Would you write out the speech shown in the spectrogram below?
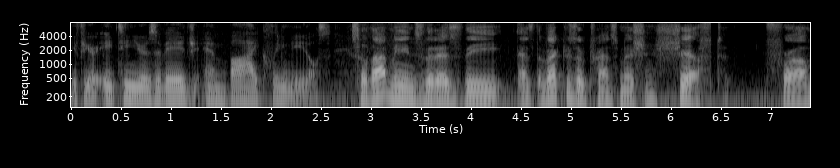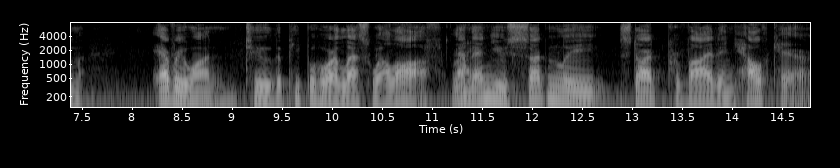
if you're 18 years of age and buy clean needles. So that means that as the, as the vectors of transmission shift from everyone to the people who are less well off, right. and then you suddenly start providing health care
